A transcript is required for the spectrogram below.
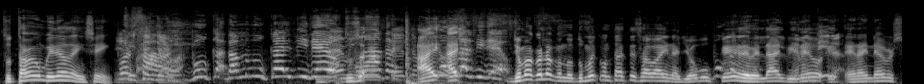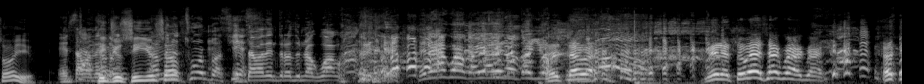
Tú estabas en un video de InSync. Por favor, busca, vamos a buscar el video. Madre. Ay, busca el video. Yo me acuerdo cuando tú me contaste esa vaina, yo busqué de verdad el video mentira. and I never saw you. Estaba Did you see yourself? Estaba dentro de una guagua. Era la guagua, allá adentro estoy yo. Estaba. Mira, tú ves esa guagua. Ok,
